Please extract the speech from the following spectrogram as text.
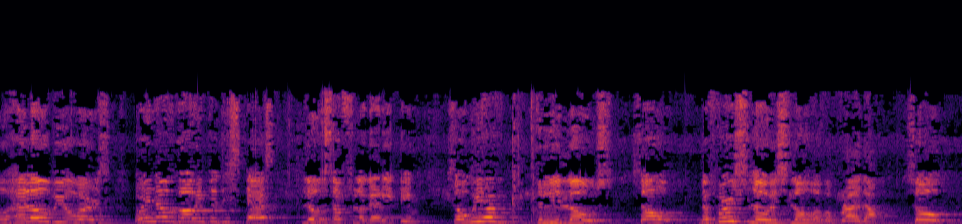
So, hello viewers! We're now going to discuss laws of logarithm. So, we have three laws. So, the first law is law of a product. So,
